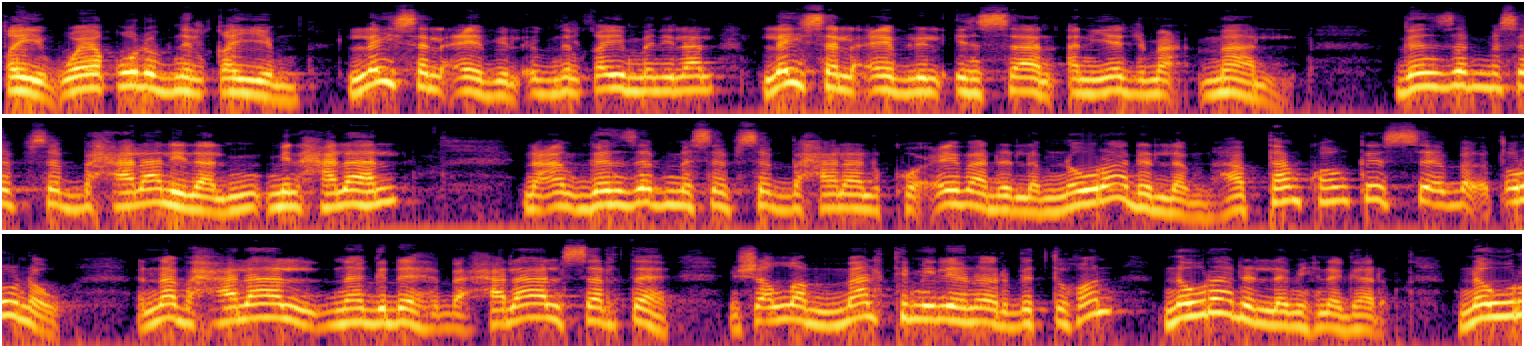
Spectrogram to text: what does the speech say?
طيب ويقول ابن القيم ليس العيب ابن القيم من يلال ليس العيب للإنسان أن يجمع مال ገንዘብ መሰብሰብ በሐላል ይላል ሚን ሐላል ናም ገንዘብ መሰብሰብ በሐላል እኮ ዒብ አይደለም ነውር አይደለም ሀብታም ከሆንክ ጥሩ ነው እና በሐላል ነግደህ በሐላል ሰርተህ እንሻላ ማልቲ ሚሊዮነር ብትሆን ነውር አይደለም ይህ ነገር ነውሩ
